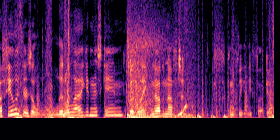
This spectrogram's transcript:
I feel like there's a little lag in this game, but like not enough to completely fuck it up.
